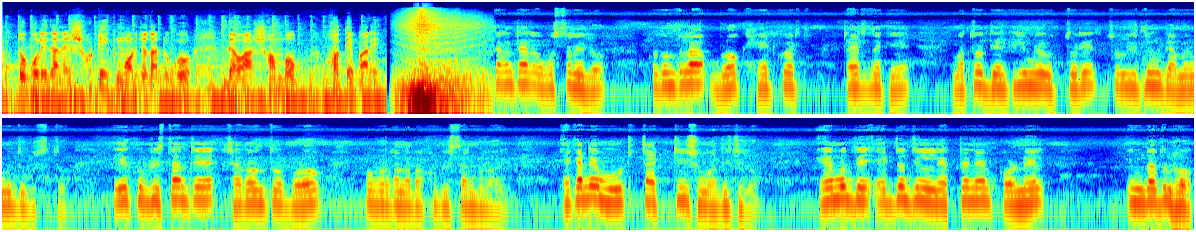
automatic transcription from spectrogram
আত্মবলিদানের সঠিক মর্যাদাটুকু দেওয়া সম্ভব হতে পারে। অবস্থান হইল কদমতলা ব্লক হেডকোয়ার্টার থেকে মাত্র দেড় কিলোমিটার উত্তরে চল্লিশ জন গ্রামের মধ্যে অবস্থিত। এই কবরস্থানটি সাধারণত বড় কবরখানা বা কবরস্থান বলা হয়। এখানে মোট চারটি সমাধি ছিল। এর মধ্যে একজন ছিলেন লেফটেন্যান্ট কর্নেল ইমদাদুল হক,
